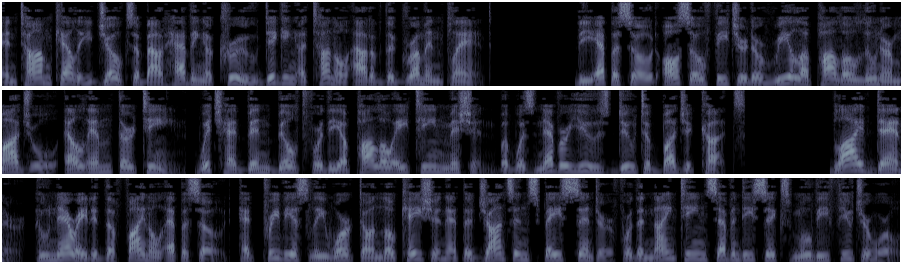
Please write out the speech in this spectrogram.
and Tom Kelly jokes about having a crew digging a tunnel out of the Grumman plant. The episode also featured a real Apollo lunar module LM-13, which had been built for the Apollo 18 mission but was never used due to budget cuts. Blythe Danner, who narrated the final episode, had previously worked on location at the Johnson Space Center for the 1976 movie Futureworld,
